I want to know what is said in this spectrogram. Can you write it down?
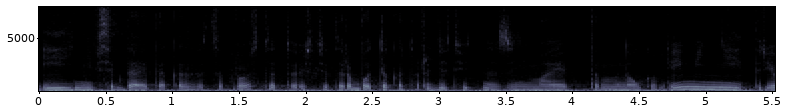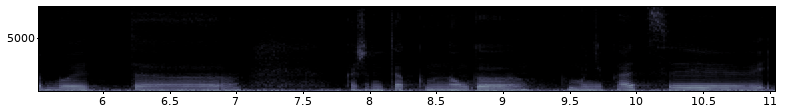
и не всегда это оказывается просто. То есть это работа, которая действительно занимает много времени и требует, э, скажем так, много коммуникации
